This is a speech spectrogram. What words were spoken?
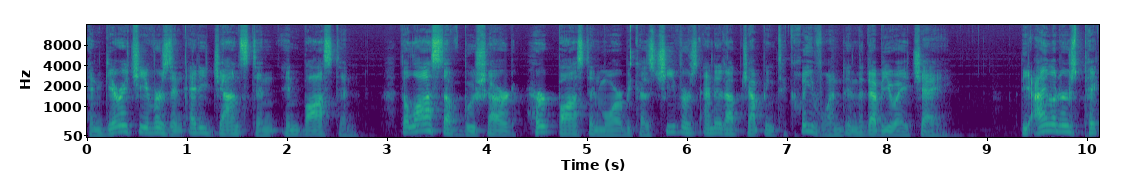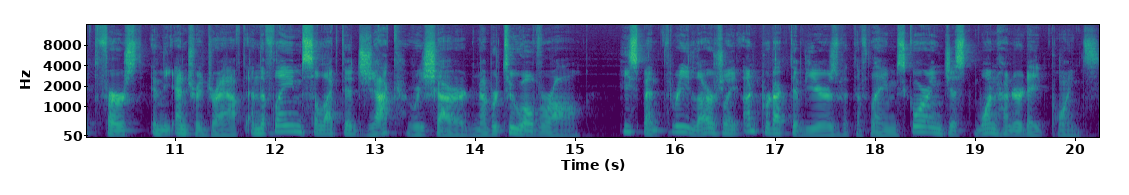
and Gerry Cheevers and Eddie Johnston in Boston. The loss of Bouchard hurt Boston more because Cheevers ended up jumping to Cleveland in the WHA. The Islanders picked first in the entry draft, and the Flames selected Jacques Richard, number two overall. He spent three largely unproductive years with the Flames, scoring just 108 points.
